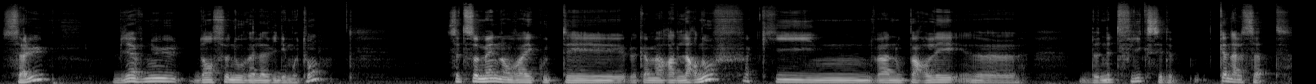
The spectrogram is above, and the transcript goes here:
Salut, bienvenue dans ce nouvel avis des moutons. Cette semaine, on va écouter le camarade Larnouf qui va nous parler euh, de Netflix et de CanalSat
